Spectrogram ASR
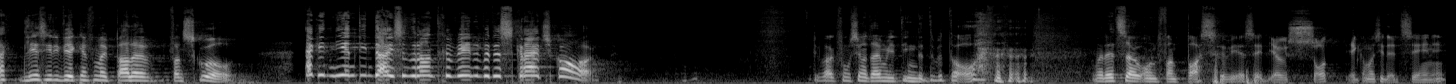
Ek lees hierdie week een van my pelle van skool. Ek het 19000 rand gewen met 'n scratch kaart. Ek wou ek vir hom sê dat hy moet 10 dit betaal. Maar dit sou onvanpas gewees het, jou sot. Jy kan mos dit sê nie.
